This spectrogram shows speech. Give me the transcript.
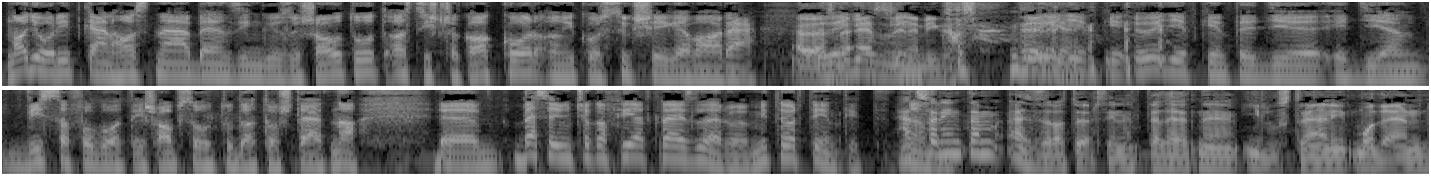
Nagyon ritkán használ benzingőzős autót, azt is csak akkor, amikor szüksége van rá. ez, Ő ez azért nem igaz. De Ő igen. egyébként, ő egyébként egy, egy ilyen visszafogott és abszolút tudatos. Tehát na, beszéljünk csak a Fiat Chryslerről. Mi történt itt? Hát szerintem ezzel a történettel lehetne illusztrálni modern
